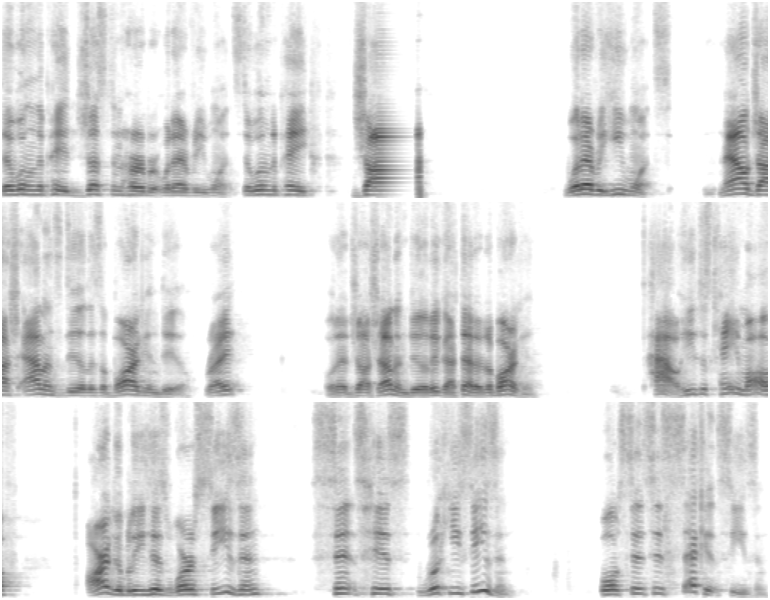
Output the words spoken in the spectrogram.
They're willing to pay Justin Herbert whatever he wants. They're willing to pay John whatever he wants. Now Josh Allen's deal is a bargain deal, right? Well, that Josh Allen deal, they got that at a bargain. How? He just came off arguably his worst season since his rookie season. Well, since his second season.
